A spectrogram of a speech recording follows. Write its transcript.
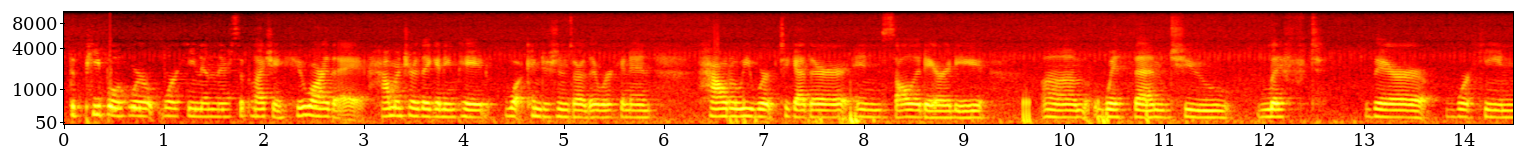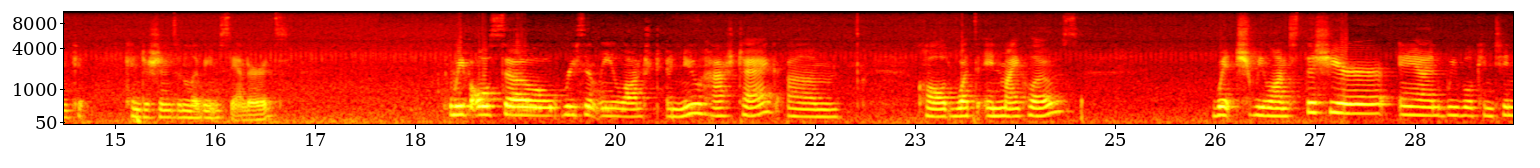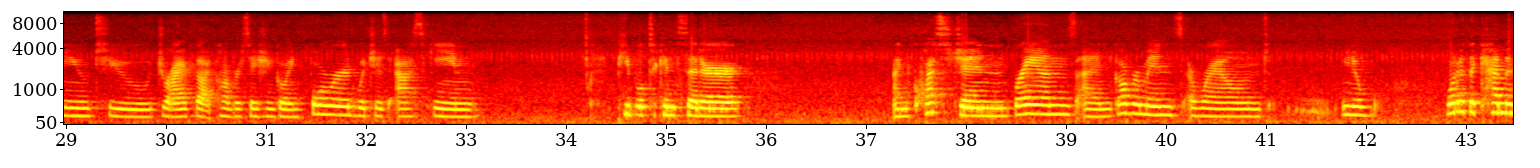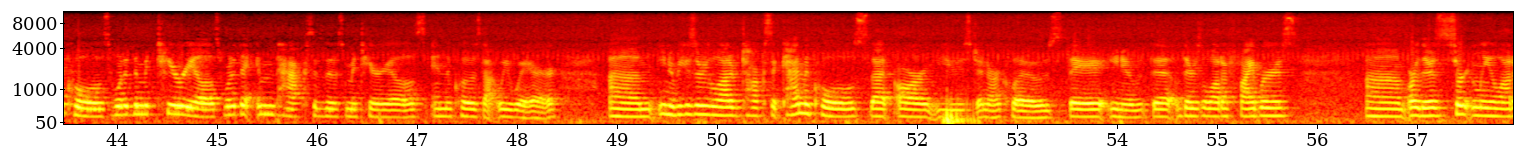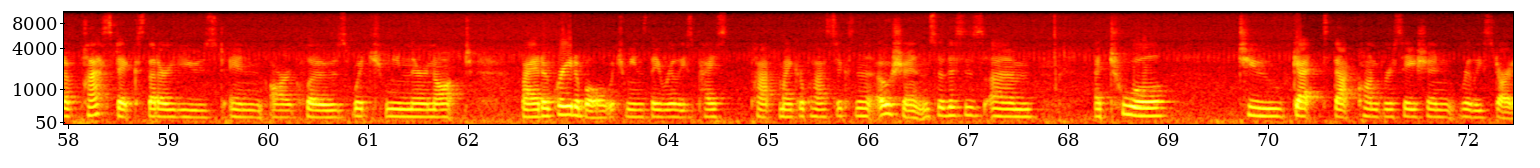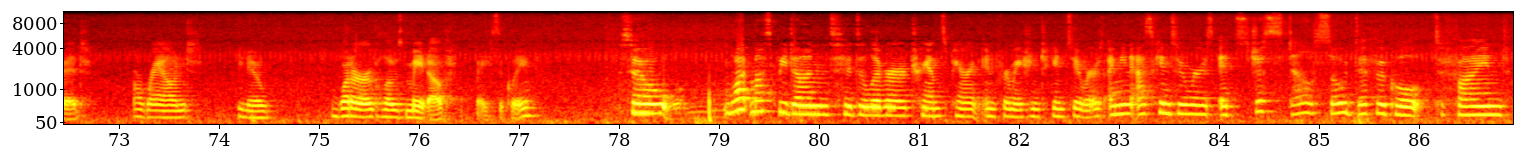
the people who are working in their supply chain. Who are they? How much are they getting paid? What conditions are they working in? How do we work together in solidarity um, with them to lift their working conditions and living standards? We've also recently launched a new hashtag um, called What's in My Clothes which we launched this year, and we will continue to drive that conversation going forward, which is asking people to consider and question brands and governments around, you know, what are the chemicals, what are the materials, what are the impacts of those materials in the clothes that we wear. Um, you know, because there's a lot of toxic chemicals that are used in our clothes. They, you know, the, there's a lot of fibers um, or there's certainly a lot of plastics that are used in our clothes, which mean they're not biodegradable, which means they release microplastics in the ocean. So this is um, a tool to get that conversation really started around, you know, what are our clothes made of, basically. So what must be done to deliver transparent information to consumers? I mean, as consumers, it's just still so difficult to find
